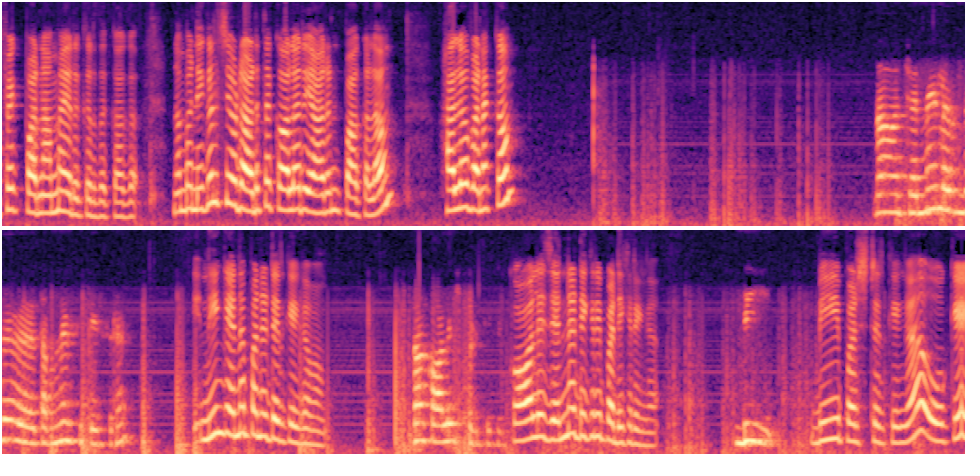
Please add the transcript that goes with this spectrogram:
அஃபெக்ட் பண்ணாமல் இருக்கிறதுக்காக. நம்ம நிகழ்ச்சியோட அடுத்த காலர் யாருன்னு பார்க்கலாம். ஹலோ வணக்கம். நான் சென்னையில இருந்து தமிழரசி பேசுறேன். நீங்கள் என்ன பண்ணிட்டு இருக்கீங்க மேம் நான் காலேஜ் படிச்சிருக்கேன் காலேஜ் என்ன டிகிரி படிக்கிறீங்க? பி பிஇ படிச்சுட்டு இருக்கீங்க. ஓகே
